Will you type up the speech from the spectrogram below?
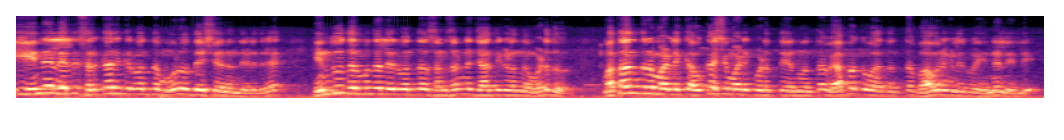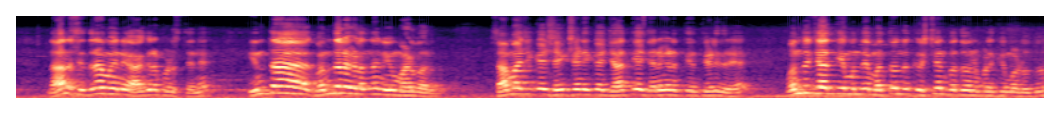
ಈ ಹಿನ್ನೆಲೆಯಲ್ಲಿ ಸರ್ಕಾರಕ್ಕಿರುವಂಥ ಮೂಲ ಉದ್ದೇಶ ಏನಂತ ಹೇಳಿದರೆ, ಹಿಂದೂ ಧರ್ಮದಲ್ಲಿರುವಂಥ ಸಣ್ಣ ಸಣ್ಣ ಜಾತಿಗಳನ್ನು ಒಡೆದು ಮತಾಂತರ ಮಾಡಲಿಕ್ಕೆ ಅವಕಾಶ ಮಾಡಿಕೊಡುತ್ತೆ ಅನ್ನುವಂಥ ವ್ಯಾಪಕವಾದಂಥ ಭಾವನೆಗಳಿರುವ ಹಿನ್ನೆಲೆಯಲ್ಲಿ ನಾನು ಸಿದ್ದರಾಮಯ್ಯನಿಗೆ ಆಗ್ರಹಪಡಿಸ್ತೇನೆ ಇಂಥ ಗೊಂದಲಗಳನ್ನು ನೀವು ಮಾಡಬಾರ್ದು. ಸಾಮಾಜಿಕ, ಶೈಕ್ಷಣಿಕ ಜಾತಿಯ ಜನಗಣತಿ ಅಂತ ಹೇಳಿದರೆ, ಒಂದು ಜಾತಿಯ ಮುಂದೆ ಮತ್ತೊಂದು ಕ್ರಿಶ್ಚಿಯನ್ ಪದವನ್ನು ಬಳಕೆ ಮಾಡುವುದು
